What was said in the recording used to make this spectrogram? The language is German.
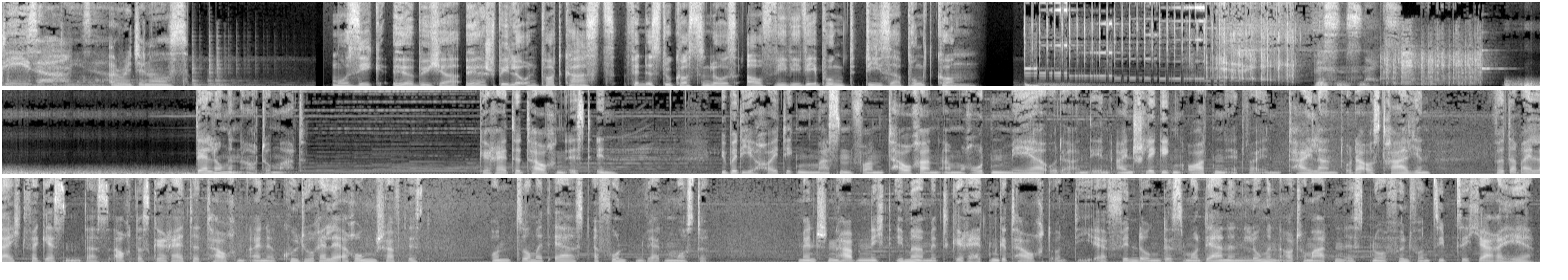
Dieser Originals. Musik, Hörbücher, Hörspiele und Podcasts findest du kostenlos auf www.dieser.com. Wissensnacks. Der Lungenautomat. Gerätetauchen ist in. Über die heutigen Massen von Tauchern am Roten Meer oder an den einschlägigen Orten, etwa in Thailand oder Australien, wird dabei leicht vergessen, dass auch das Gerätetauchen eine kulturelle Errungenschaft ist und somit erst erfunden werden musste. Menschen haben nicht immer mit Geräten getaucht und die Erfindung des modernen Lungenautomaten ist nur 75 Jahre her.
